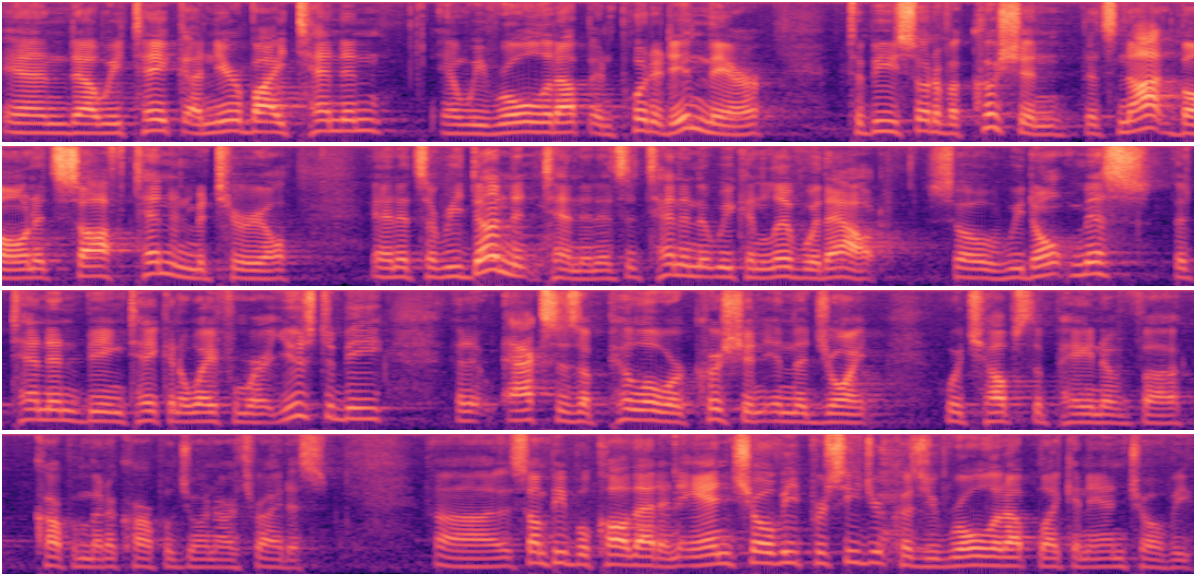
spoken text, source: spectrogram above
And uh, we take a nearby tendon and we roll it up and put it in there to be sort of a cushion that's not bone, it's soft tendon material. And it's a redundant tendon. It's a tendon that we can live without. So we don't miss the tendon being taken away from where it used to be, and it acts as a pillow or cushion in the joint, which helps the pain of uh, carpal metacarpal joint arthritis. Uh, some people call that an anchovy procedure because you roll it up like an anchovy.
